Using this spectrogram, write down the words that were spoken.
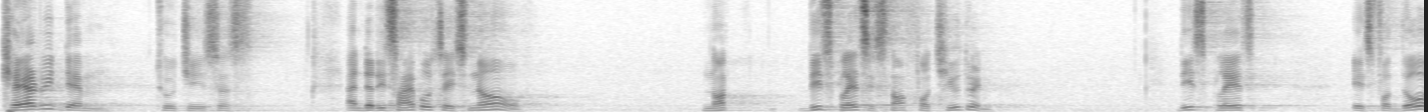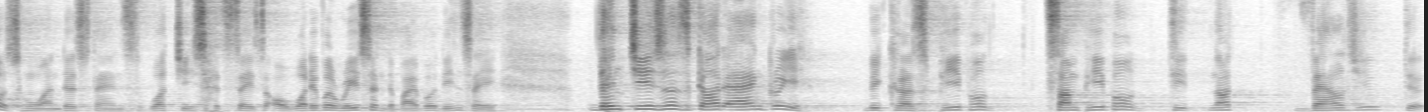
carried them to Jesus. And the disciple says, No, not this place is not for children. This place is for those who understands what Jesus says or whatever reason the Bible didn't say. Then Jesus got angry because people, some people did not value the,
